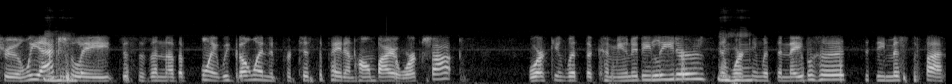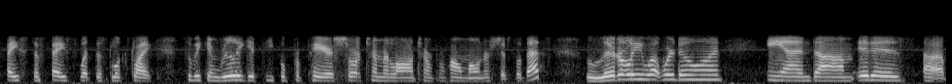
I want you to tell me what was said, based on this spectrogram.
true. And we mm-hmm. actually, just as another point, we go in and participate in homebuyer workshops, working with the community leaders and mm-hmm. working with the neighborhood to demystify face to face what this looks like, so we can really get people prepared, short term and long term, for home ownership. So that's literally what we're doing, and um, it is. Uh,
